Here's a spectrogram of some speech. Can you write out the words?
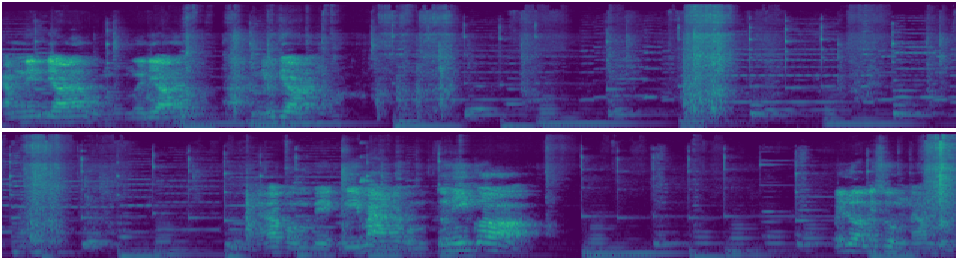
กำนิดเดียวนะผมมือเดียวนะนิ้วเดียวนะนะครับผมเบรกดีมากครับผมตัวนี้ก็ ไม่รวมไม่ซุ่มนะครับผม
